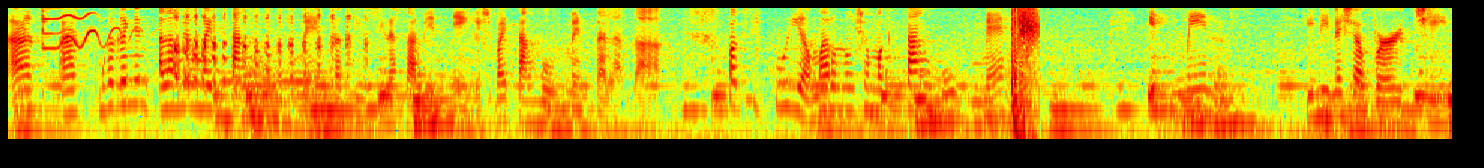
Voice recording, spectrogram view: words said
ah, ah. Mga ganyan, alam mo yung may tongue movement. Kantin sinasabi in English. May tongue movement talaga. Pag si kuya, marunong siya mag-tongue movement. It means, hindi na siya virgin.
